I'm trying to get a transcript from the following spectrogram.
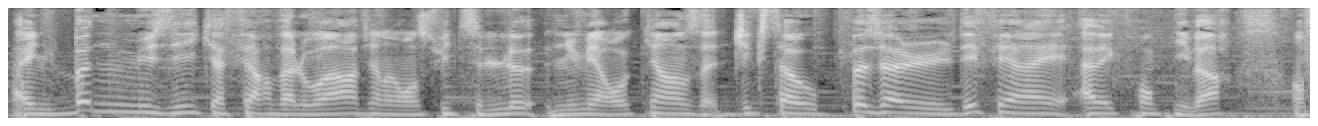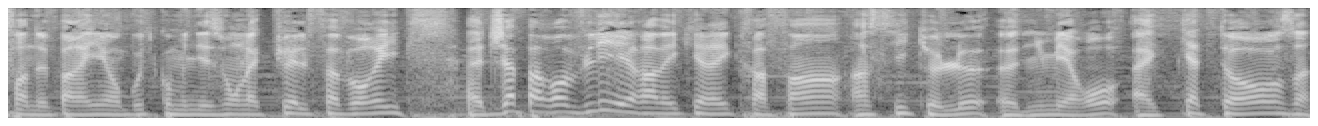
a une bonne musique à faire valoir. Viendra ensuite le numéro 15, Jigsaw Puzzle, déféré avec Franck Nivard. Enfin de parier en bout de combinaison, l'actuel favori, Japarov Lear avec Eric Raffin, ainsi que le euh, numéro 14,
